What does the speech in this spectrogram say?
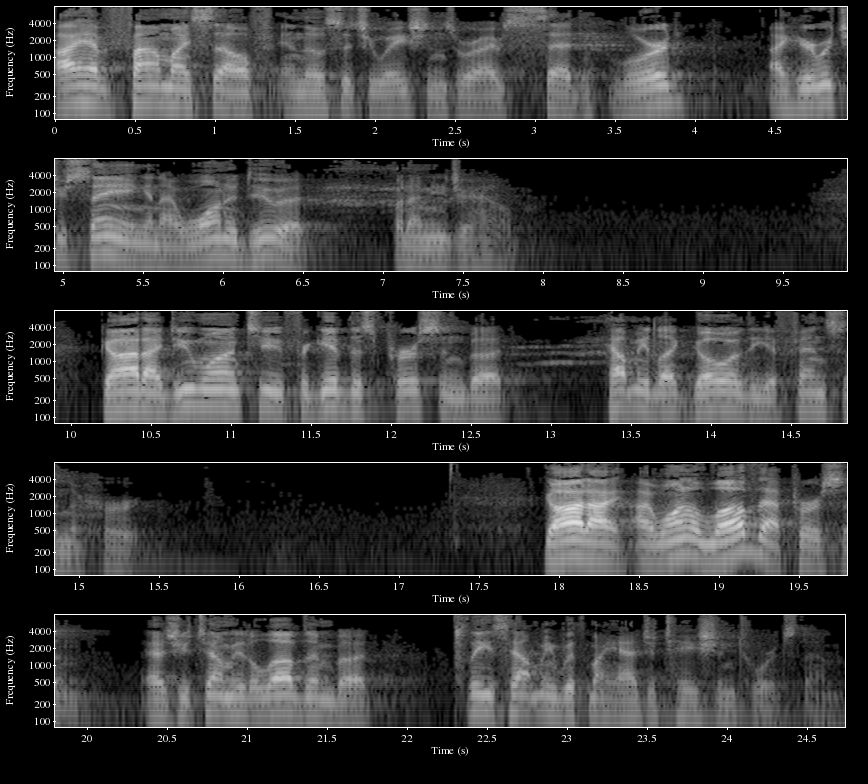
I have found myself in those situations where I've said, Lord, I hear what you're saying and I want to do it, but I need your help. God, I do want to forgive this person, but help me let go of the offense and the hurt. God, I, I want to love that person as you tell me to love them, but please help me with my agitation towards them.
